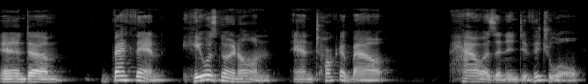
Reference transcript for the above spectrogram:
And um, back then, he was going on and talking about how, as an individual,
